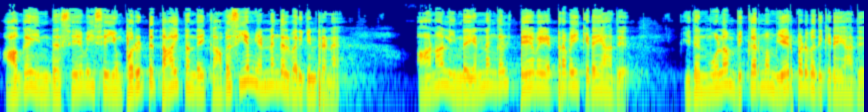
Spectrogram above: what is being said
ஆக இந்த சேவை செய்யும் பொருட்டு தாய் தந்தைக்கு அவசியம் எண்ணங்கள் வருகின்றன. ஆனால் இந்த எண்ணங்கள் தேவையற்றவை கிடையாது. இதன் மூலம் விக்கர்மம் ஏற்படுவது கிடையாது.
